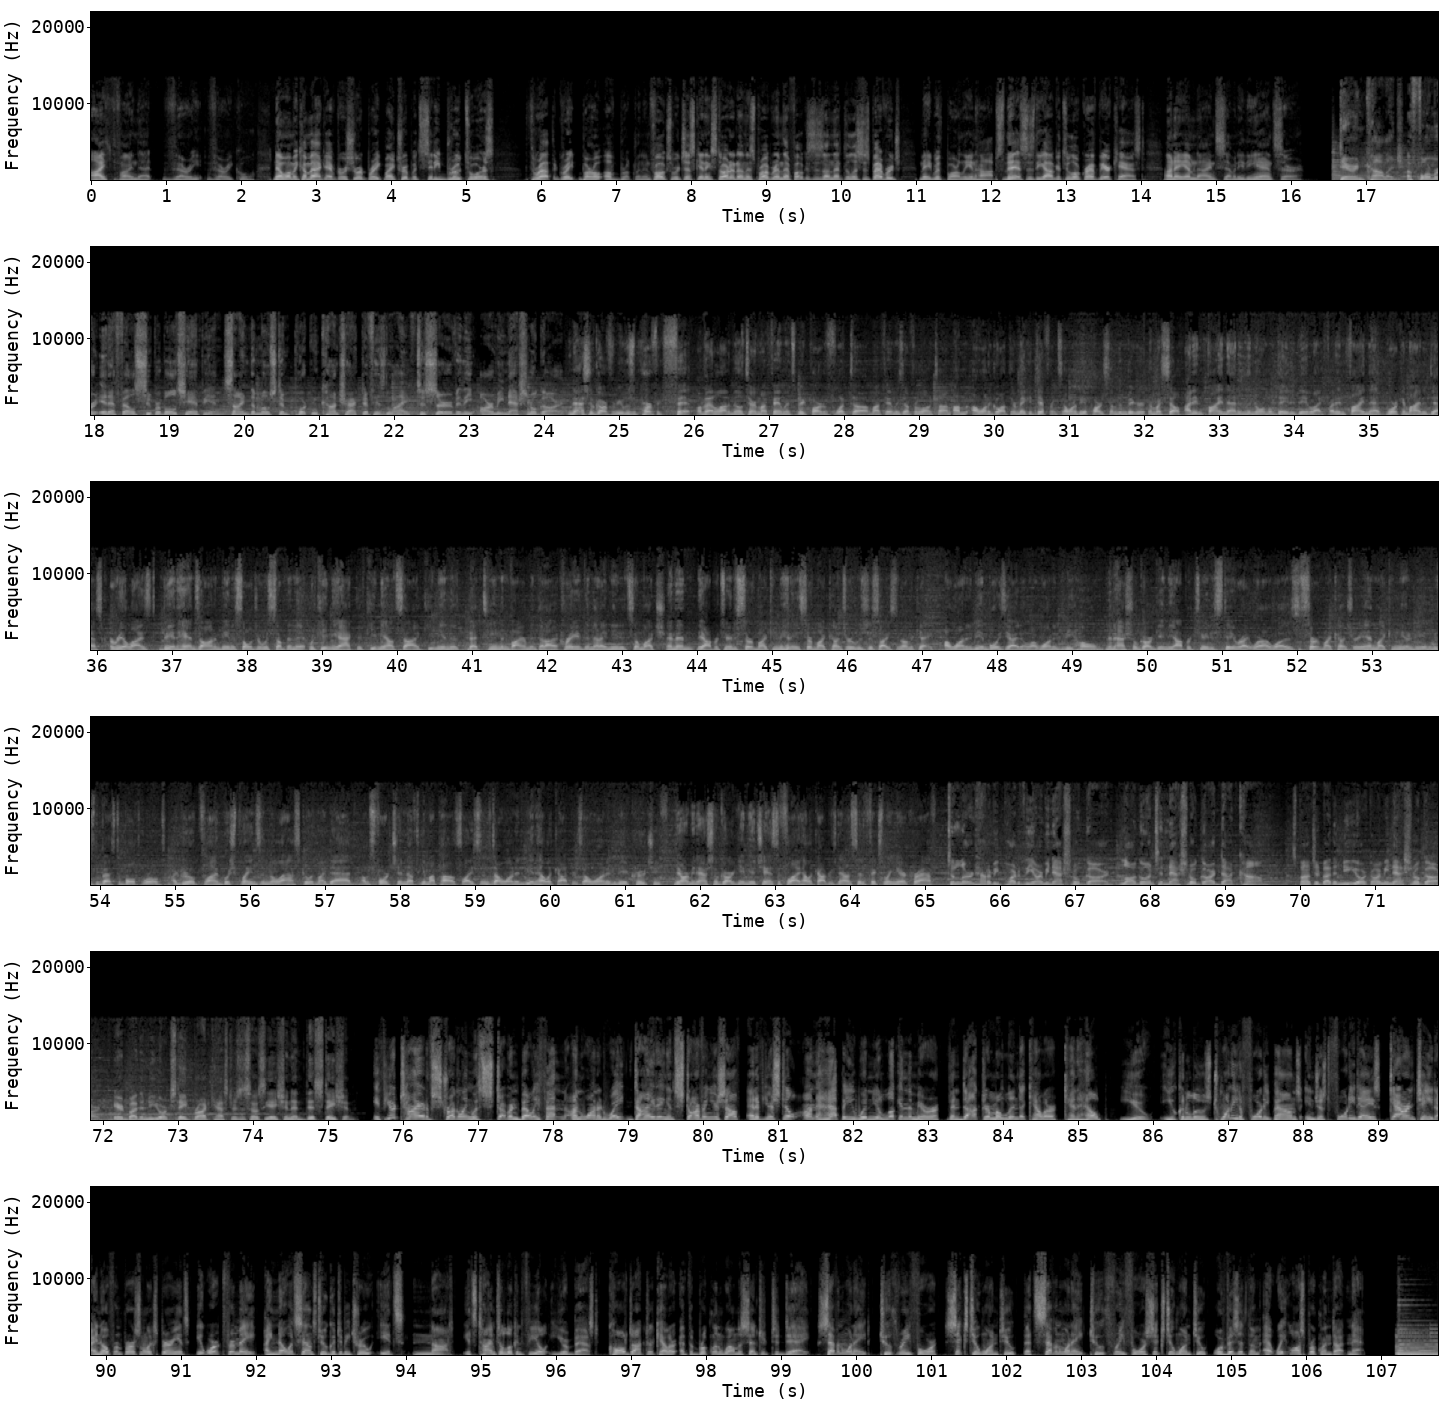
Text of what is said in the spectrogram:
I find that very, very cool. Now, when we come back after a short break, my trip with City Brew Tours throughout the great borough of Brooklyn. And, folks, we're just getting started on this program that focuses on that delicious beverage made with barley and hops. This is the Al Gattullo Craft Beer Cast on AM 970 The Answer. Darren College, a former NFL Super Bowl champion, signed the most important contract of his life to serve in the Army National Guard. The National Guard for me was a perfect fit. I've had a lot of military in my family. It's a big part of what uh, my family's done for a long time. I'm, i want to go out there and make a difference. I want to be a part of something bigger than myself. I didn't find that in the normal day to day life. I didn't find that working behind a desk. I realized being hands on and being a soldier was something that would keep me active, keep me outside, keep me in the, that team environment that I craved and that I needed so much. And then the opportunity to serve my community and serve my country was just icing on the cake. I wanted to be in Boise, Idaho. I wanted to be home. The National Guard gave me the opportunity to stay right where I was, serve my country and my community, and it was the best of both worlds. I grew up flying bush planes in Alaska with my dad. I was fortunate enough to get my pilot's license. I wanted to be in helicopters. I wanted to be a crew chief. The Army National Guard gave me a chance to fly helicopters now instead of fixed-wing aircraft. To learn how to be part of the Army National Guard, log on to nationalguard.com sponsored by the New York Army National Guard, aired by the New York State Broadcasters Association and this station. If you're tired of struggling with stubborn belly fat and unwanted weight, dieting and starving yourself, and if you're still unhappy when you look in the mirror, then Dr. Melinda Keller can help you. You can lose 20 to 40 pounds in just 40 days, guaranteed. I know from personal experience, it worked for me. I know it sounds too good to be true. It's not. It's time to look and feel your best. Call Dr. Keller at the Brooklyn Wellness Center today. 718 234 6212. That's 718 234 6212. Or visit them at weightlossbrooklyn.net.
